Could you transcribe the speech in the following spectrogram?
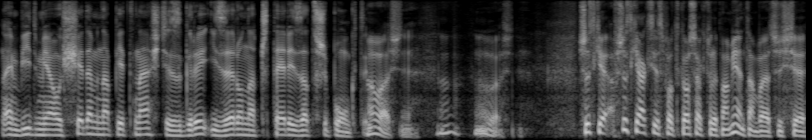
Embiid miał 7 na 15 z gry i 0 na 4 za 3 punkty. No właśnie, no, no właśnie. Wszystkie, wszystkie akcje spod kosza, które pamiętam, bo ja oczywiście,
